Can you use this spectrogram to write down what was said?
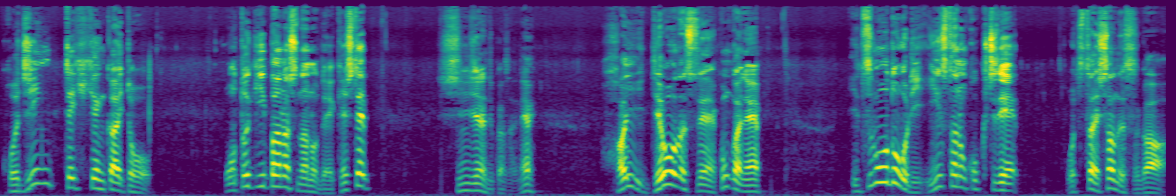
個人的見解と、おとぎ話なので、決して信じないでくださいね。はい。ではですね、今回ね、いつも通りインスタの告知でお伝えしたんですが、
